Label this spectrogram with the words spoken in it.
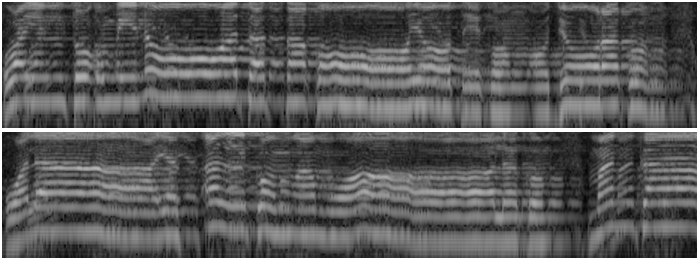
وإن تؤمنوا وتتقوا يؤتكم أجوركم ولا يسألكم أموالكم. من كان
